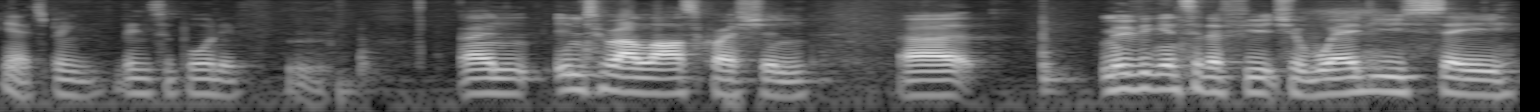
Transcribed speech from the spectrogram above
yeah it's been been supportive. And into our last question, uh, moving into the future, where do you see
